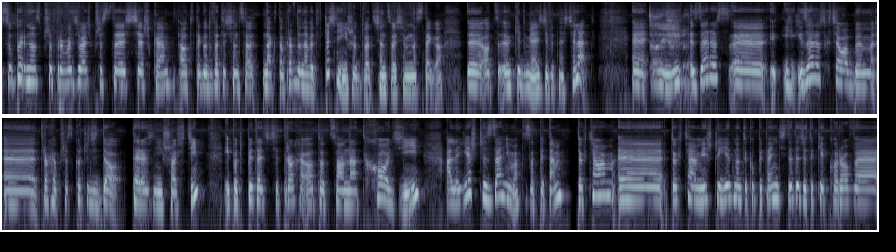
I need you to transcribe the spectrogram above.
Super nas przeprowadziłaś przez tę ścieżkę od tego 2000, tak naprawdę nawet wcześniej niż od 2018, e, od e, kiedy miałaś 19 lat. E. I zaraz, e, i, zaraz chciałabym e, trochę przeskoczyć do teraźniejszości i podpytać Cię trochę o to, co nadchodzi, ale jeszcze zanim o to zapytam, to chciałam, to chciałam jeszcze jedno tylko pytanie Ci zadać o takie korowe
